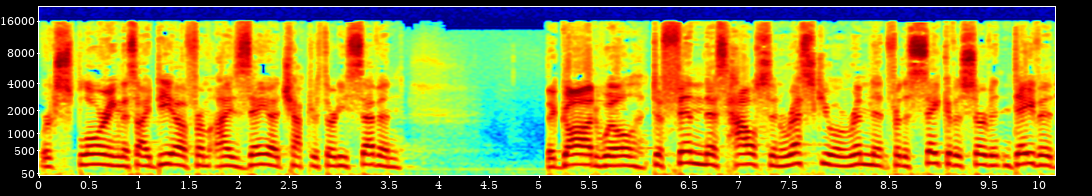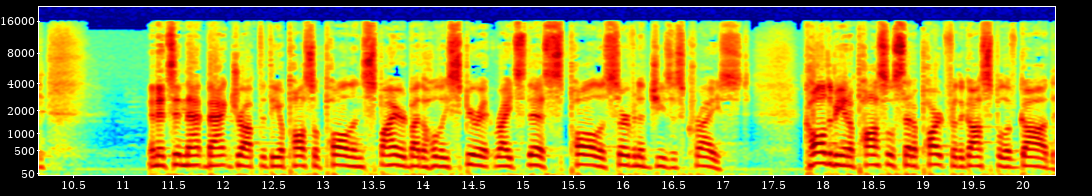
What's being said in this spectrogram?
We're exploring this idea from Isaiah chapter 37 that God will defend this house and rescue a remnant for the sake of his servant David. And it's in that backdrop that the Apostle Paul, inspired by the Holy Spirit, writes this Paul, a servant of Jesus Christ, called to be an apostle set apart for the gospel of God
